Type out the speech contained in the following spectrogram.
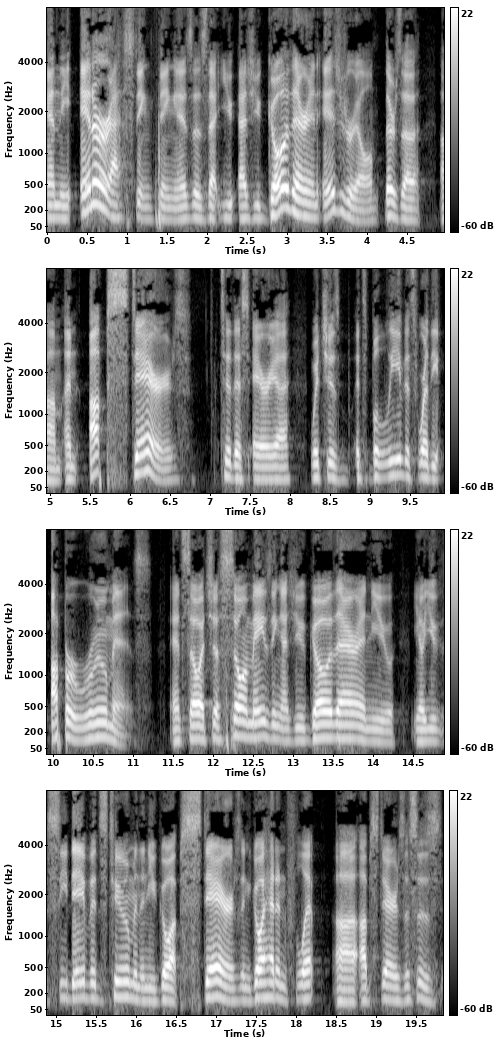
And the interesting thing is, is that you, as you go there in Israel, there's a, um, an upstairs to this area, which is, it's believed it's where the upper room is. And so it's just so amazing as you go there and you, you know, you see David's tomb and then you go upstairs and go ahead and flip uh, upstairs. This is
